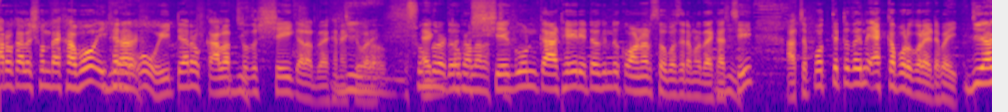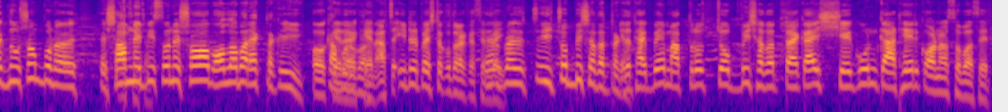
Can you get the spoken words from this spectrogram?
আরও কালেকশন দেখাবো। এখানে হ্যাঁ। ও কালারটা তো সেই কালার দেখেন একেবারে। একদম সেগুন কাঠের এটাও কিন্তু কর্নার সোফা সেট আমরা দেখাচ্ছি। আচ্ছা প্রত্যেকটা দেখেন এক কাপড় করা এটা ভাই। জি একদম সম্পূর্ণ সামনে পিছনে সব অল ওভার একটা কি ওকে দেখেন। আচ্ছা এটার প্রাইসটা কত রাখতেছেন ভাই? প্রায় চব্বিশ হাজার টাকা। এটা থাকবে মাত্র চব্বিশ হাজার টাকায় সেগুন কাঠের কর্নার সোফা সেট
